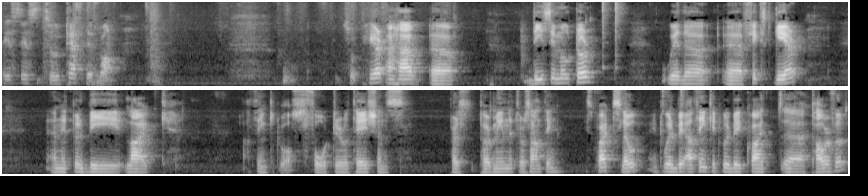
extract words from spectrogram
this is to test this one. So here I have a DC motor with a, a fixed gear and it will be like I think it was 40 rotations per, per minute or something. It's quite slow. It will be I think it will be quite uh, powerful.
